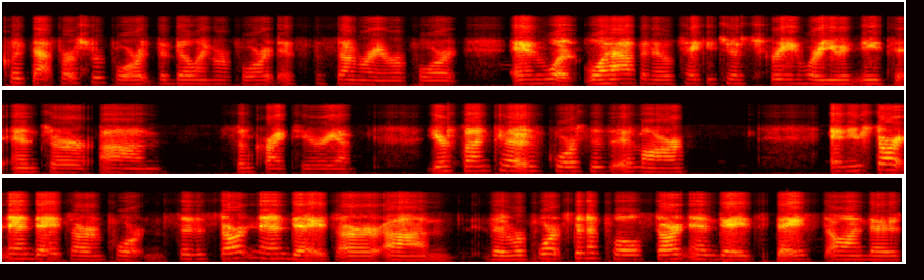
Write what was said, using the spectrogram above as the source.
click that first report, the billing report. It's the summary report. And what will happen, it'll take you to a screen where you need to enter um, some criteria. Your fund code, of course, is MR. And your start and end dates are important. So the start and end dates are, um, the report's going to pull start and end dates based on those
